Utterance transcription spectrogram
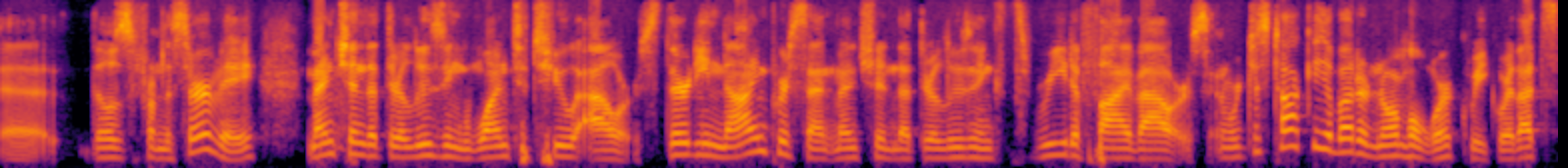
uh, those from the survey mentioned that they're losing one to two hours. 39% mentioned that they're losing three to five hours. And we're just talking about a normal work week where that's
